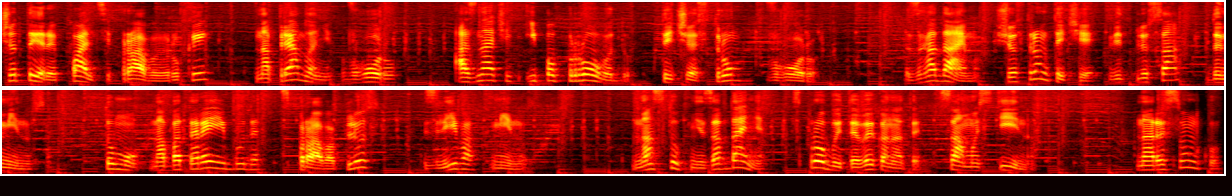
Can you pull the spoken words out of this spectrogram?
4 пальці правої руки напрямлені вгору, а значить і по проводу тече струм вгору. Згадаємо, що струм тече від плюса до мінуса. Тому на батареї буде справа плюс, зліва мінус. Наступні завдання спробуйте виконати самостійно. На рисунку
